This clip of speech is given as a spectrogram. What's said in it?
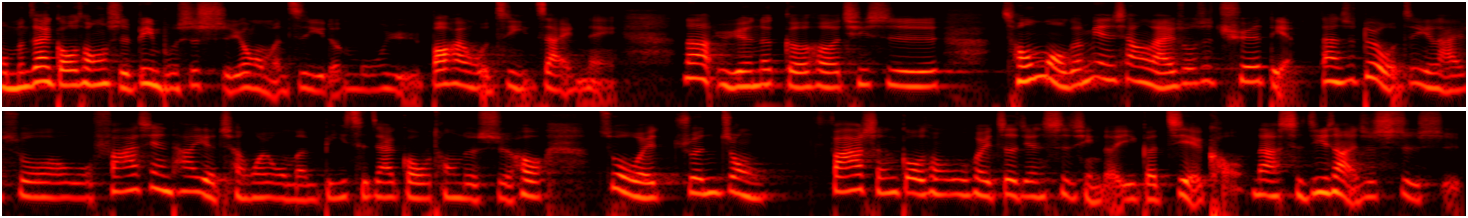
我们在沟通时并不是使用我们自己的母语，包含我自己在内。那语言的隔阂，其实从某个面向来说是缺点，但是对我自己来说，我发现它也成为我们彼此在沟通的时候，作为尊重发生沟通误会这件事情的一个借口。那实际上也是事实。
